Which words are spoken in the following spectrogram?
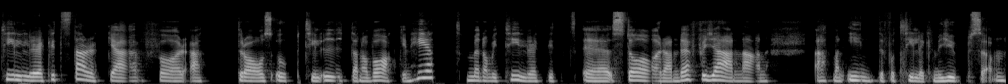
tillräckligt starka för att dra oss upp till ytan av vakenhet, men de är tillräckligt eh, störande för hjärnan att man inte får tillräckligt med djupsömn.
